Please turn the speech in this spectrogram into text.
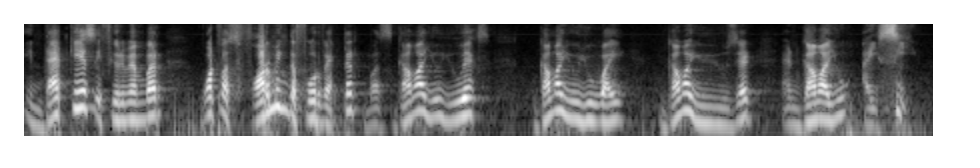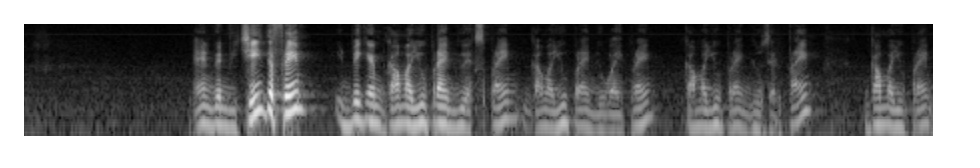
In that case, if you remember what was forming the 4 vector was gamma u u x, gamma u u y, gamma u u z and gamma u i c. And when we change the frame, it became gamma u prime u x prime, gamma u prime u y prime, gamma u prime u z prime, gamma u prime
